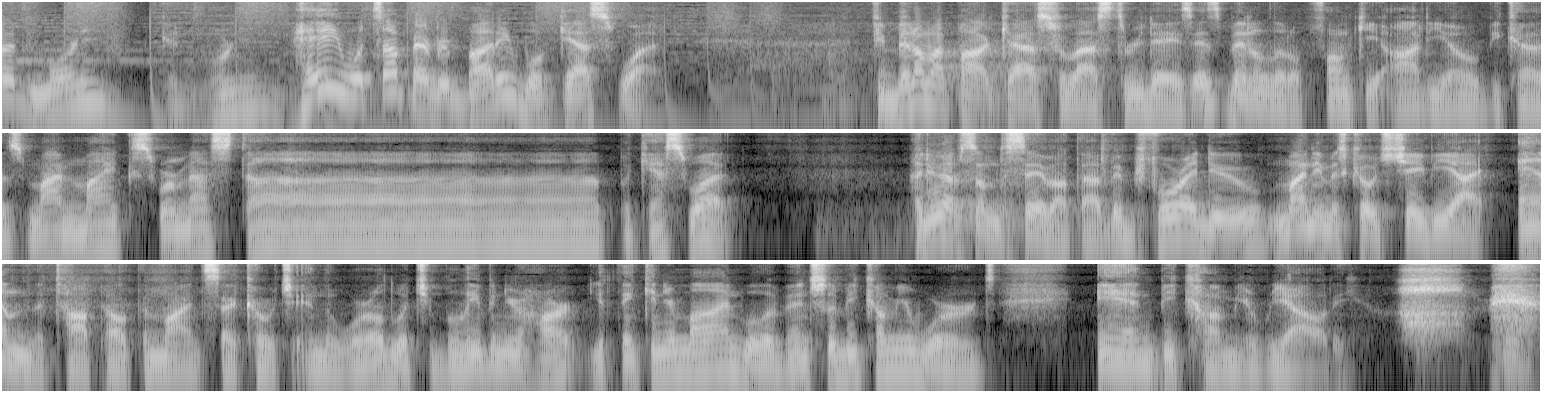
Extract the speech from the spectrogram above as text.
Good morning. Good morning. Hey, what's up, everybody? Well, guess what? If you've been on my podcast for the last three days, it's been a little funky audio because my mics were messed up. But guess what? I do have something to say about that. But before I do, my name is Coach JV. I am the top health and mindset coach in the world. What you believe in your heart, you think in your mind, will eventually become your words and become your reality. Oh, man.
